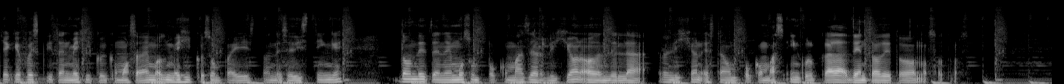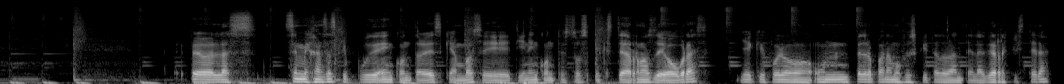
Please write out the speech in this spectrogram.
ya que fue escrita en México y como sabemos México es un país donde se distingue, donde tenemos un poco más de religión o donde la religión está un poco más inculcada dentro de todos nosotros. Pero las semejanzas que pude encontrar es que ambas eh, tienen contextos externos de obras ya que fueron un Pedro Páramo fue escrita durante la Guerra Cristera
